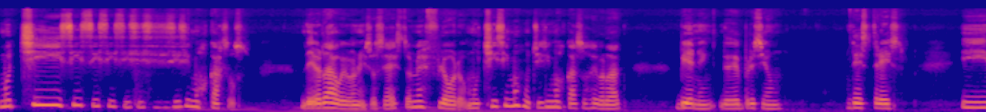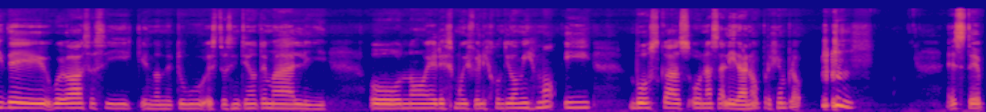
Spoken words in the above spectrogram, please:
muchísimos casos. De verdad, huevones. O sea, esto no es floro. Muchísimos, muchísimos casos de verdad vienen de depresión, de estrés y de huevas así en donde tú estás sintiéndote mal y o no eres muy feliz contigo mismo y buscas una salida, ¿no? Por ejemplo, este,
